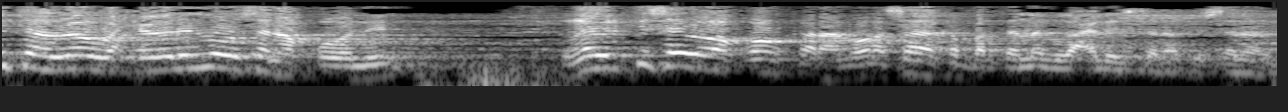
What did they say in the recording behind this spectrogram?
Intaan loo waxyoonin ma uusan aqoonin hayrkiisay u aqoon karaan oo asaga ka barta nabiga calayhi salaatu wasalaam.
